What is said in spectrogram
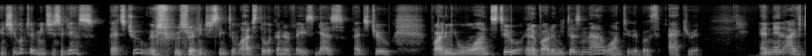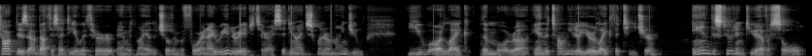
And she looked at me and she said, Yes, that's true. It was, very interesting to watch the look on her face. Yes, that's true. Part of me wants to, and a part of me does not want to. They're both accurate. And then I've talked this, about this idea with her and with my other children before, and I reiterated to her. I said, you know, I just want to remind you, you are like the Mora and the Talmida. You're like the teacher and the student. You have a soul,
